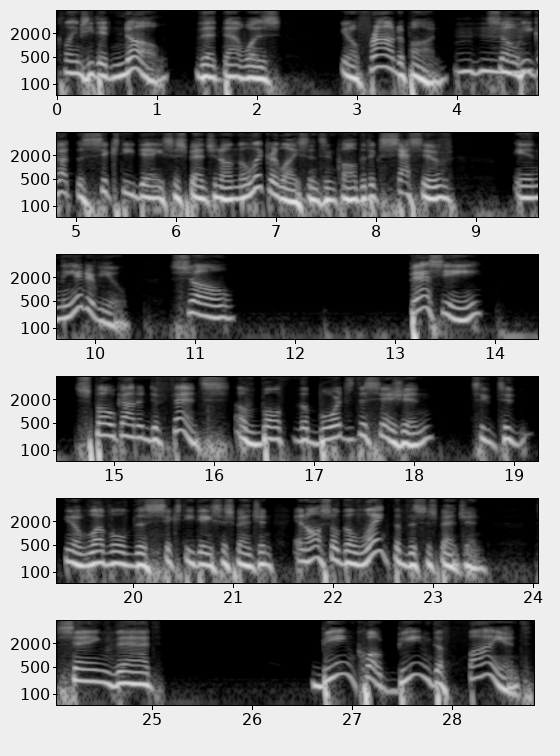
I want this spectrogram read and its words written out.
Claims he didn't know that that was, you know, frowned upon. Mm-hmm. So he got the sixty day suspension on the liquor license and called it excessive in the interview. So Besse spoke out in defense of both the board's decision to, to you know level the 60 day suspension and also the length of the suspension saying that being quote being defiant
